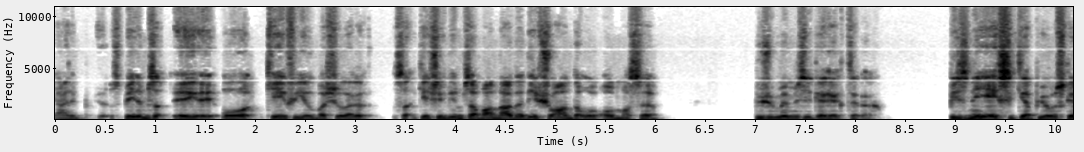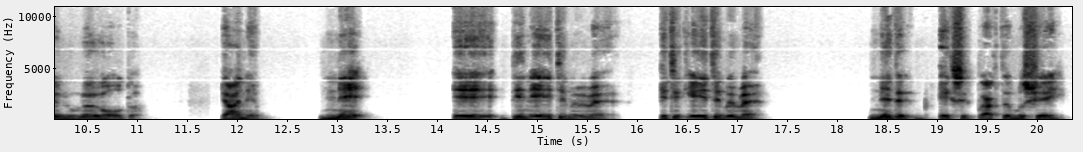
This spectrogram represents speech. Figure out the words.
yani benim e, o keyfi yılbaşıları geçirdiğim zamanlarda değil şu anda olması düşünmemizi gerektirir. Biz neyi eksik yapıyoruz ki bu böyle oldu? Yani ne e, din eğitimi mi, etik eğitimi mi, nedir eksik bıraktığımız şey?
